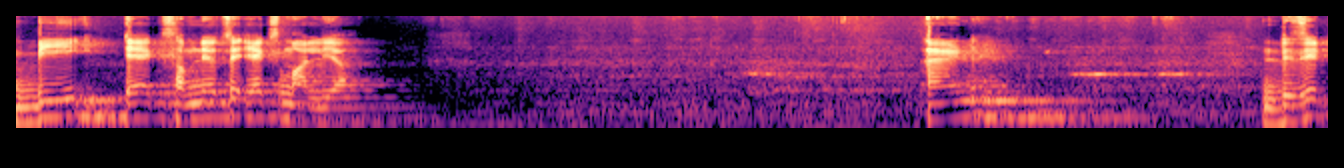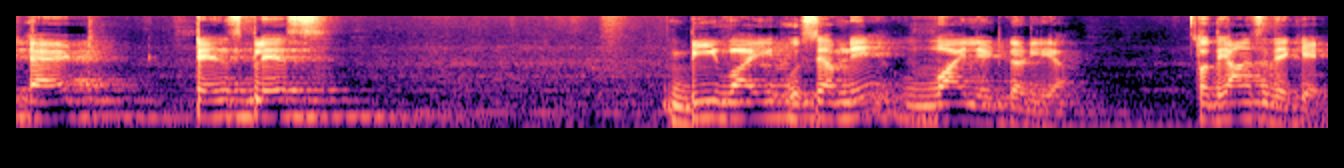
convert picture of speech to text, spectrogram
be x हमने उसे एक्स मान लिया। And digit at tens place be y उससे हमने वाई लेट कर लिया। तो ध्यान से देखिए,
